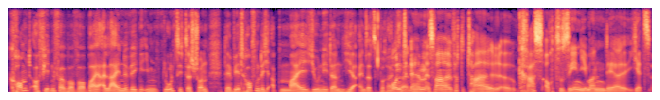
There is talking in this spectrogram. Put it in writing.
kommt auf jeden Fall vorbei. Alleine wegen ihm lohnt sich das schon. Der wird hoffentlich ab Mai, Juni dann hier einsatzbereit Und sein. ähm, es war einfach total äh, krass auch zu sehen, jemanden, der jetzt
